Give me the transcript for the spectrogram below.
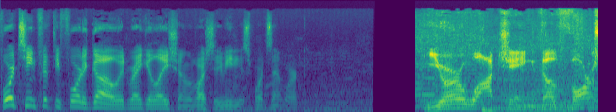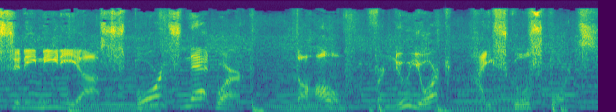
14:54 to go in regulation on the Varsity Media Sports Network. You're watching the Varsity Media Sports Network, the home for New York high school sports.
